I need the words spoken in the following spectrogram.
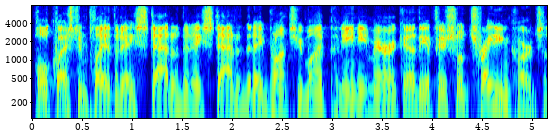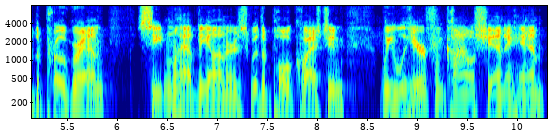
Poll question, play of the day, stat of the day, stat of the day brought to you by Panini America, the official trading cards of the program. Seton will have the honors with a poll question. We will hear from Kyle Shanahan.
